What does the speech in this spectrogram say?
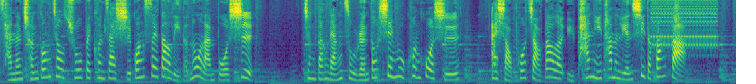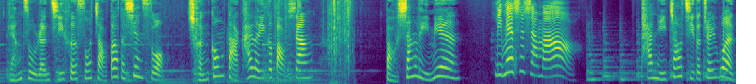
才能成功救出被困在时光隧道里的诺兰博士。正当两组人都陷入困惑时，艾小坡找到了与潘妮他们联系的方法。两组人集合所找到的线索，成功打开了一个宝箱。宝箱里面。里面是什么？潘妮着急的追问。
